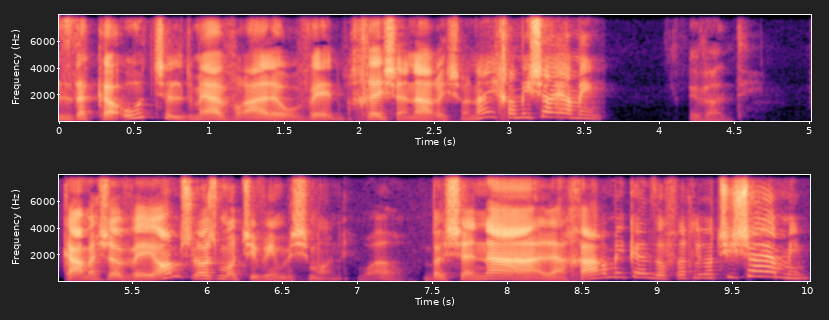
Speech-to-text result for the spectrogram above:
זכאות של דמי הבראה לעובד אחרי שנה הראשונה היא חמישה ימים. הבנתי. כמה שווה יום? 378. וואו. בשנה לאחר מכן זה הופך להיות שישה ימים.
